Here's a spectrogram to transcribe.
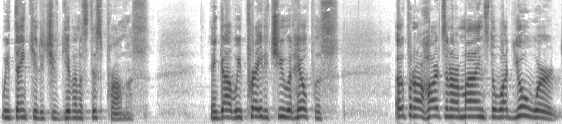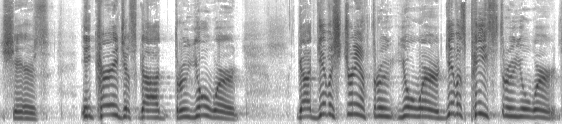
We thank you that you've given us this promise. And God, we pray that you would help us. Open our hearts and our minds to what your word shares. Encourage us, God, through your word. God, give us strength through your word. Give us peace through your word.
